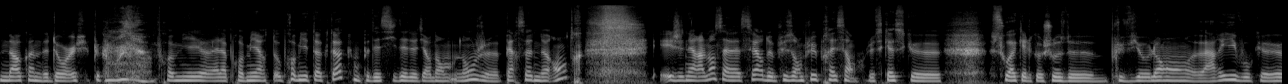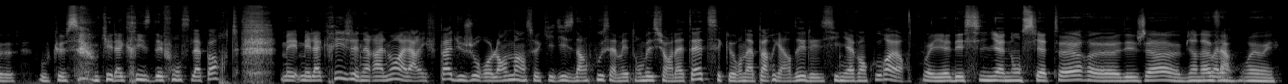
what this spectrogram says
knock on the door, je sais plus comment dire, au premier, euh, à la première, au premier toc toc. On peut décider de dire non, non, personne ne rentre. Et généralement, ça va se faire de plus en plus pressant, jusqu'à ce que soit quelque chose de plus violent arrive ou que, ou que, ou que la crise défonce la porte. Mais, mais la crise, généralement, elle n'arrive pas du jour au lendemain. Ceux qui disent d'un coup, ça m'est tombé sur la tête, c'est qu'on n'a pas regardé les signes avant-coureurs. Oui, il y a des signes annonciateurs déjà bien avant. Voilà. Ouais,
